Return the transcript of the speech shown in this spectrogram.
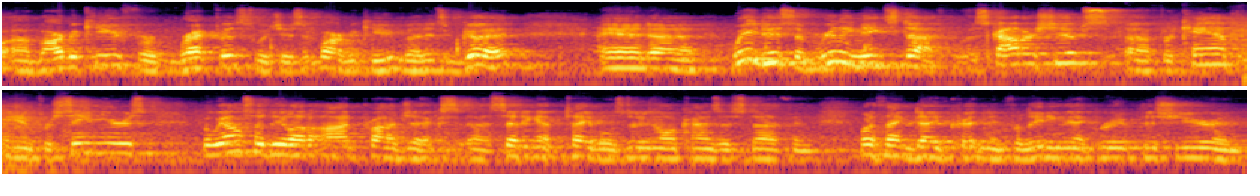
uh, Barbecue for breakfast, which isn't barbecue, but it's good. And uh, we do some really neat stuff scholarships uh, for camp and for seniors, but we also do a lot of odd projects, uh, setting up tables, doing all kinds of stuff. And I want to thank Dave Crittenden for leading that group this year. And,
